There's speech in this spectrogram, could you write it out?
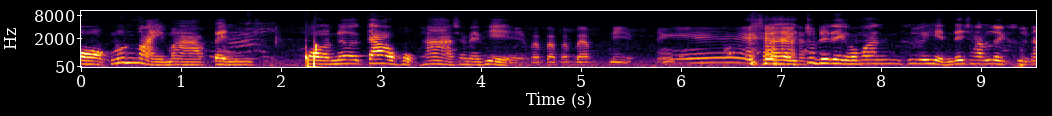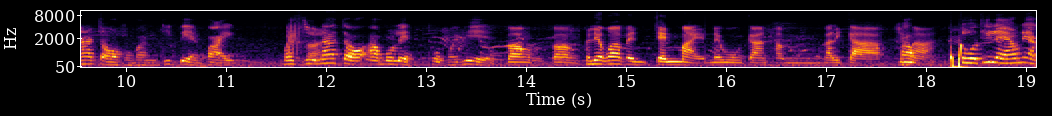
ออกรุ่นใหม่มาเป็น Forerunner 965 ใช่ไหมพี่นี่แวบๆแวบๆนี่ใช่ จุดเด่นๆของมันคือเห็นได้ชัดเลยคือหน้าจอของมันที่เปลี่ยนไป มันคือหน้าจอ AMOLED ถูกไหมพี่ ถูกต้องถูกต้องเขาเรียกว่าเป็นเจนใหม่ในวงการทำนาฬิกาขึ้นมา ตัวที่แล้วเนี่ย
